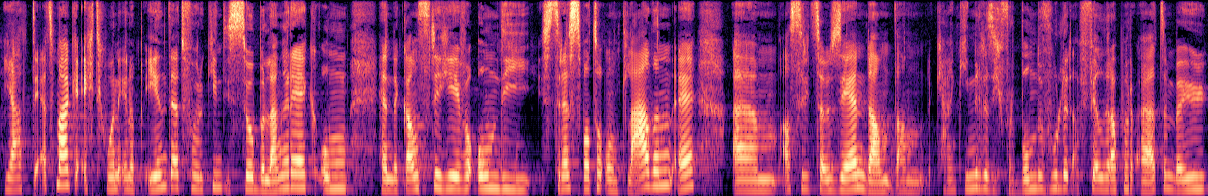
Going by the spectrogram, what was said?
ja, tijd maken, echt gewoon één op één tijd voor een kind, is zo belangrijk om hen de kans te geven om die stress wat te ontladen. Hè. Um, als er iets zou zijn, dan, dan gaan kinderen zich verbonden voelen, dat veel rapper uiten bij u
